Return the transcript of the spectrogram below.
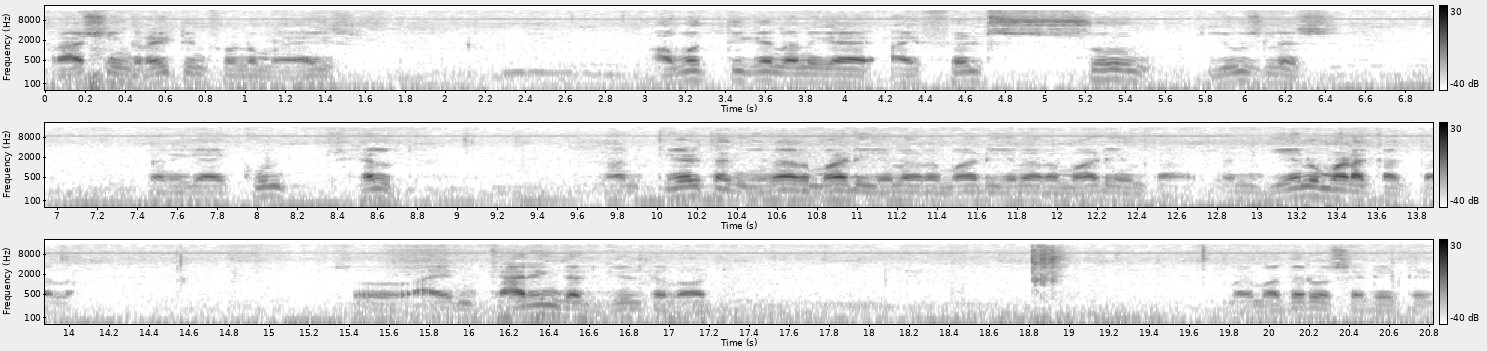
crashing right in front of my eyes ಅವತ್ತಿಗೆ ನನಗೆ ಐ ಫೆಲ್ಟ್ ಸೋ ಯೂಸ್ಲೆಸ್ ನನಗೆ ಐ ಕುಂಟ್ ಹೆಲ್ಪ್ ನಾನು ಕೇಳ್ತಾ ಇದ್ದೀನಿ ಏನಾರು ಮಾಡಿ ಏನಾರು ಮಾಡಿ ಏನಾರು ಮಾಡಿ ಅಂತ ನನಗೆ ಏನು ಮಾಡೋಕ್ಕಾಗ್ತಾ ಇಲ್ಲ so I am carrying that guilt a lot My mother was sedated.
